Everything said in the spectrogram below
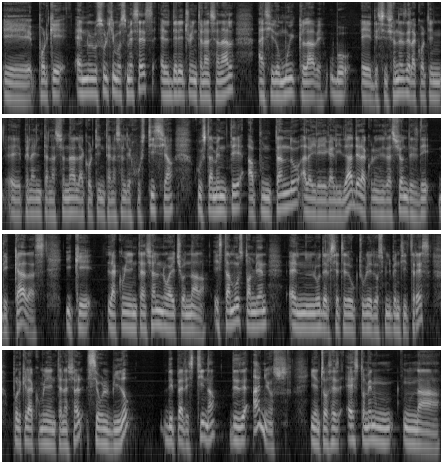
Eh, porque en los últimos meses el derecho internacional ha sido muy clave. Hubo eh, decisiones de la Corte eh, Penal Internacional, la Corte Internacional de Justicia, justamente apuntando a la ilegalidad de la colonización desde décadas y que la comunidad internacional no ha hecho nada. Estamos también en lo del 7 de octubre de 2023 porque la comunidad internacional se olvidó de Palestina desde años. Y entonces es también un, una,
